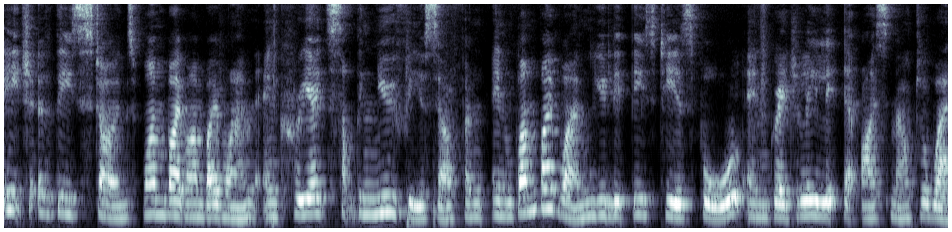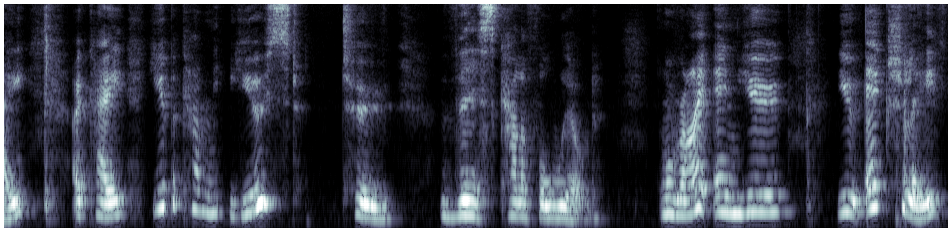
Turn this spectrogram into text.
each of these stones one by one by one and create something new for yourself. And, and one by one you let these tears fall and gradually let that ice melt away. Okay you become used to this colorful world. All right and you you actually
